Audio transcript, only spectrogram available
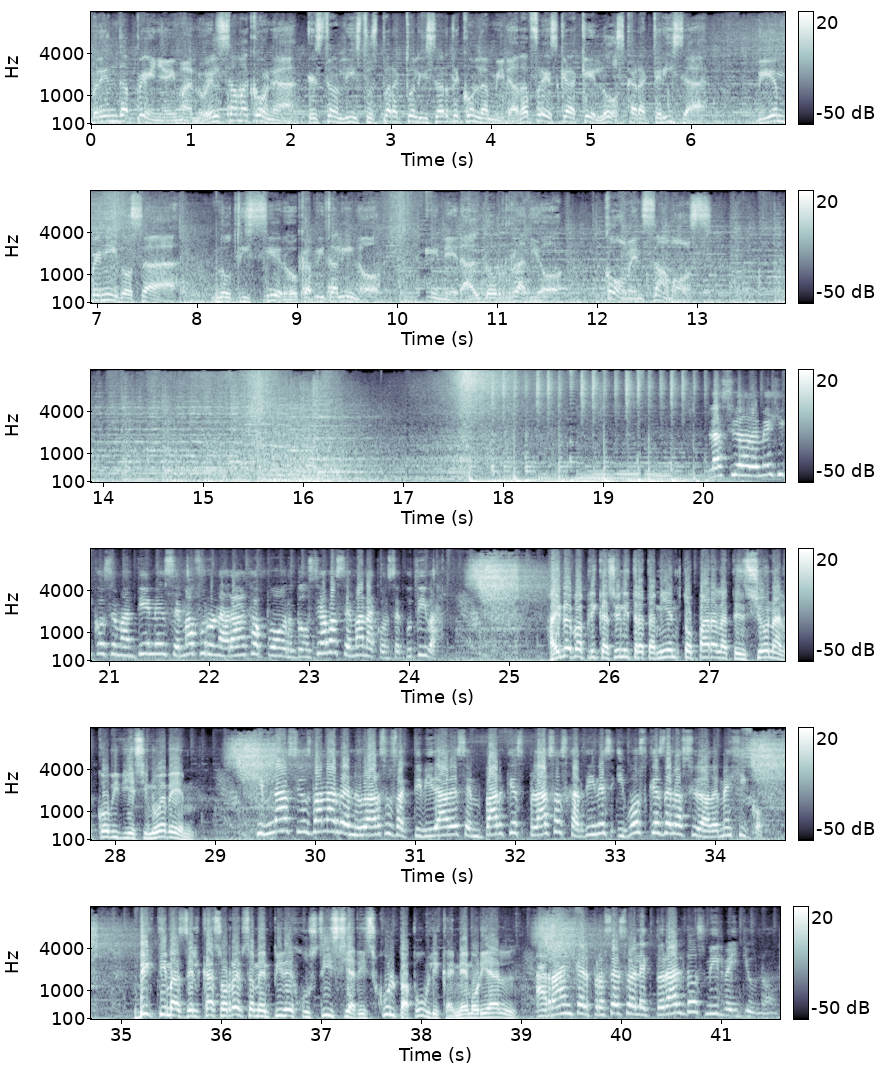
Brenda Peña y Manuel Zamacona están listos para actualizarte con la mirada fresca que los caracteriza. Bienvenidos a Noticiero Capitalino en Heraldo Radio. Comenzamos. La Ciudad de México se mantiene en semáforo naranja por doceava semana consecutiva. Hay nueva aplicación y tratamiento para la atención al COVID-19. Gimnasios van a reanudar sus actividades en parques, plazas, jardines y bosques de la Ciudad de México. Víctimas del caso Repsamen piden justicia, disculpa pública y memorial. Arranca el proceso electoral 2021.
